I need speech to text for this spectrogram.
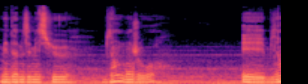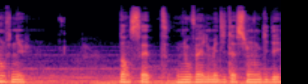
Mesdames et messieurs, bien le bonjour et bienvenue dans cette nouvelle méditation guidée.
